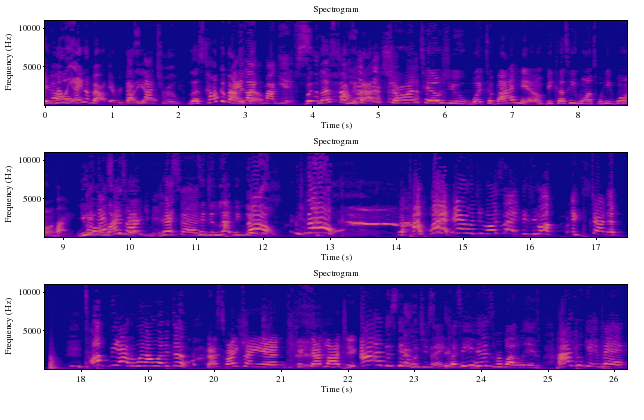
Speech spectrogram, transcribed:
It No, really ain't about everybody that's not true. Let's talk about I it like though. my gifts. But let's talk about it. Sean tells you what to buy him because he wants what he wants. Right. You And don't like his that. argument. He Hey, says- Could you let me finish? No, no. I want to hear what you gonna say because you always trying to talk me out of what I want to do. That's right, Diane. Kick that logic. I understand what you're saying because he his rebuttal is how you getting mad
